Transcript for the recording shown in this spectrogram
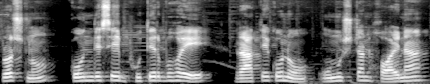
প্রশ্ন, কোন দেশে ভূতের ভয়ে রাতে কোনো অনুষ্ঠান হয় না?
